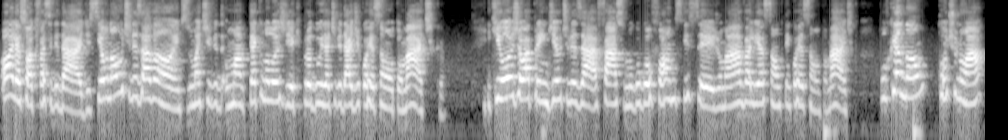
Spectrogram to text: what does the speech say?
olha só que facilidade, se eu não utilizava antes uma, uma tecnologia que produz atividade de correção automática, e que hoje eu aprendi a utilizar, faço no Google Forms que seja uma avaliação que tem correção automática, por que não continuar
